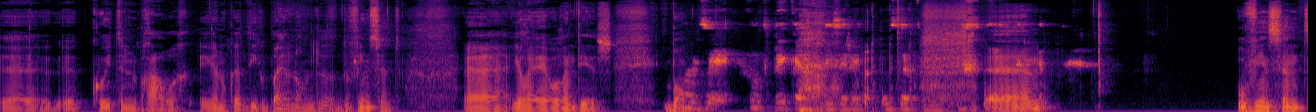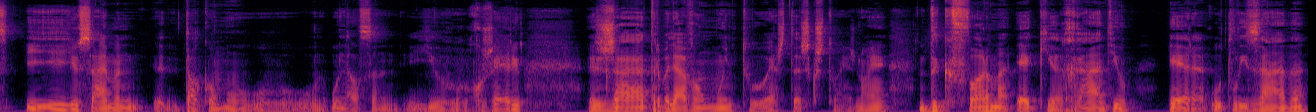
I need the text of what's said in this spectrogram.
uh. Eu nunca digo bem o nome do, do Vincent, uh, ele é holandês. Bom, pois é, complicado dizer uh, O Vincent e o Simon, tal como o, o, o Nelson e o Rogério, já trabalhavam muito estas questões, não é? De que forma é que a rádio era utilizada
